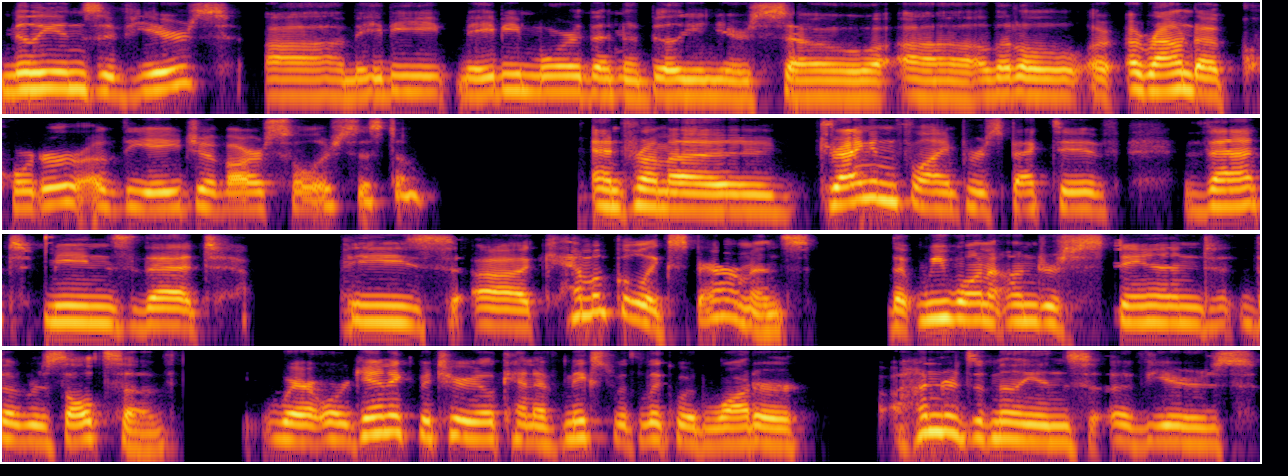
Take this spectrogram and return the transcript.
millions of years uh maybe maybe more than a billion years. So uh, a little around a quarter of the age of our solar system. And from a dragonfly perspective, that means that these uh, chemical experiments that we want to understand the results of, where organic material can have mixed with liquid water hundreds of millions of years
